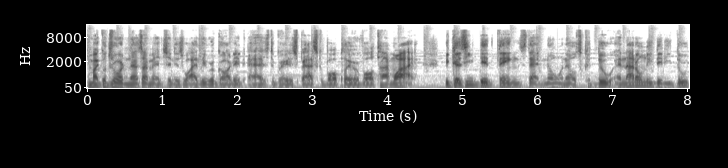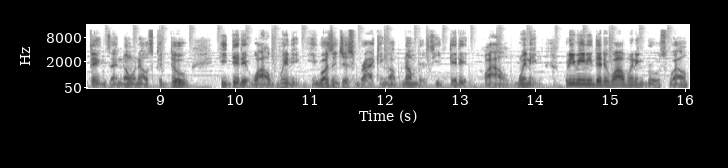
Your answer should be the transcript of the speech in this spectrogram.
Michael Jordan, as I mentioned, is widely regarded as the greatest basketball player of all time. Why? Because he did things that no one else could do. And not only did he do things that no one else could do, he did it while winning. He wasn't just racking up numbers. He did it while winning. What do you mean he did it while winning, Bruce? Well,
